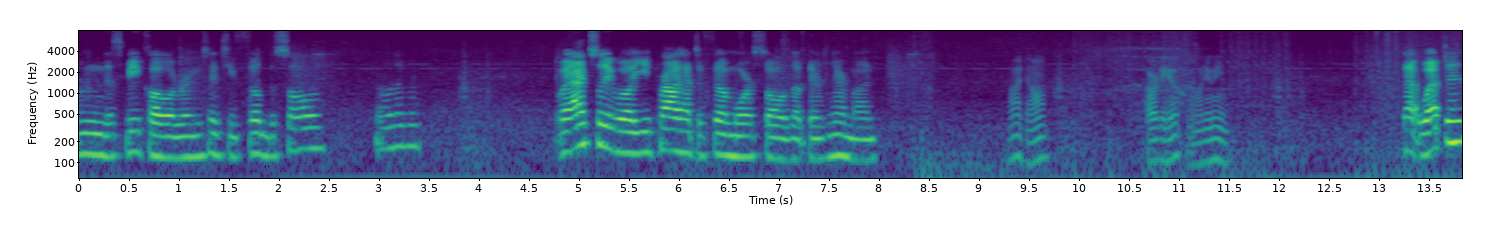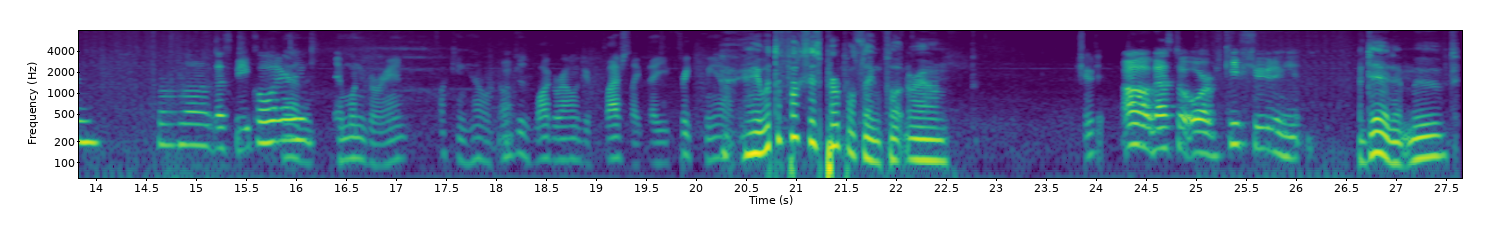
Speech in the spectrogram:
From the Speed Cola room since you filled the soul or whatever. Well, actually, well, you probably have to fill more souls up there. Never mind. No, I don't. Already open. What do you mean? That weapon from uh, the Speed Cola area? the M1 Garand. Fucking hell! Don't just walk around with your flashlight. That you freaked me out. Hey, what the fuck's this purple thing floating around? Shoot it. Oh, that's the orbs. Keep shooting it. I did. It moved.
